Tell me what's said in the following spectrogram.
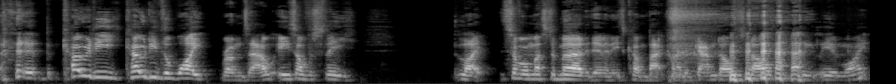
Cody Cody the White runs out. He's obviously like someone must have murdered him and he's come back kind of Gandalf style, completely in white.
